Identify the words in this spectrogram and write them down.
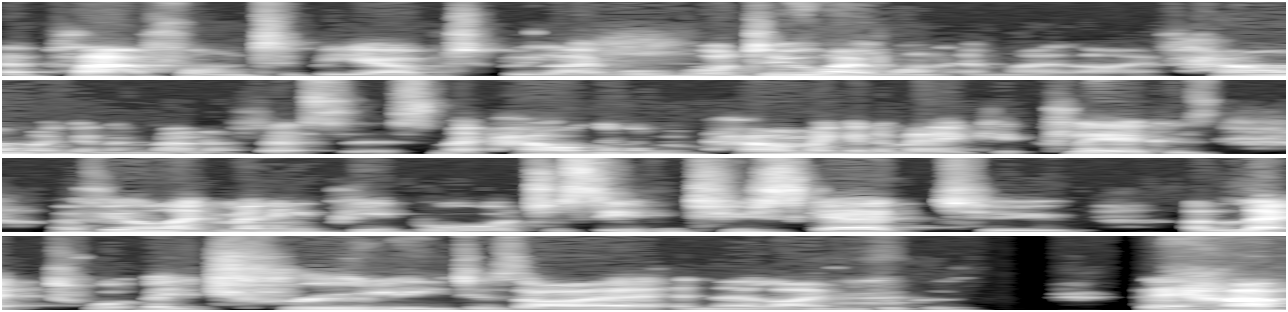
a platform to be able to be like well what do i want in my life how am i mm. going to manifest this how am i going to how am i going to make it clear because i feel like many people are just even too scared to elect what they truly desire in their life mm. because they have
